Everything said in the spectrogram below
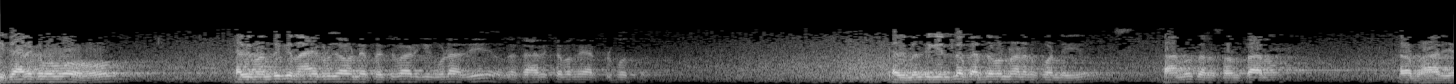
ఈ కార్యక్రమము పది మందికి నాయకుడిగా ఉండే ప్రతివాడికి కూడా అది ఒక కార్యక్రమంగా ఏర్పడిపోతుంది. పది మందికి ఇంట్లో పెద్ద ఉన్నాడనుకోండి తాను తన సంతానం తన భార్య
